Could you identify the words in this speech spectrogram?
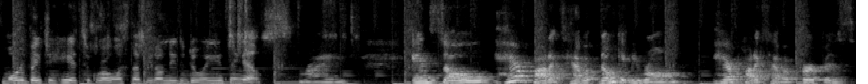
motivate your hair to grow and stuff. You don't need to do anything else. Right. And so hair products have a, don't get me wrong, hair products have a purpose,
